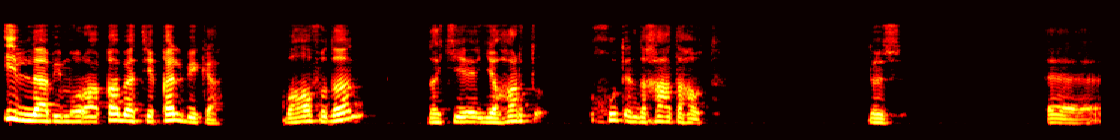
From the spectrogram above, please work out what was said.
illa bi muraqabati qalbika. Behalve dan dat je je hart goed in de gaten houdt. Dus uh,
